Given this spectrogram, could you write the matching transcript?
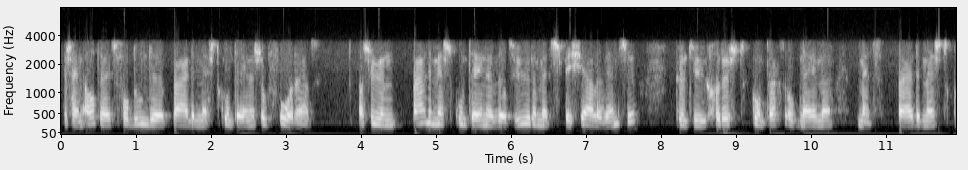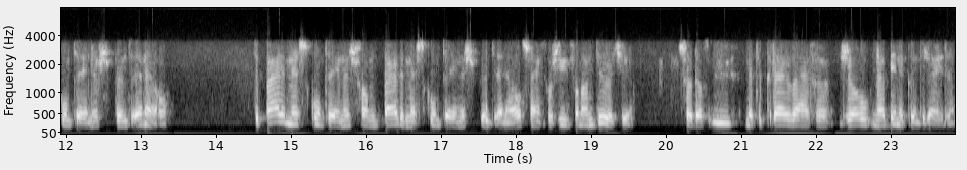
Er zijn altijd voldoende paardenmestcontainers op voorraad. Als u een paardenmestcontainer wilt huren met speciale wensen... kunt u gerust contact opnemen met paardenmestcontainers.nl. De paardenmestcontainers van paardenmestcontainers.nl zijn voorzien van een deurtje... zodat u met de kruiwagen zo naar binnen kunt rijden.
